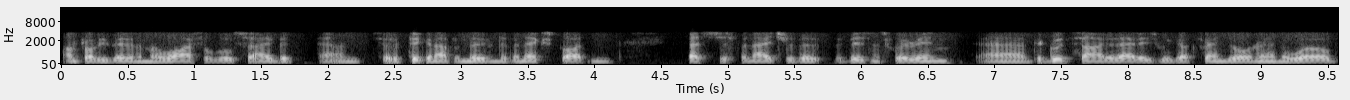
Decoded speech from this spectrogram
I'm probably better than my wife, I will say, but um, sort of picking up and moving to the next spot, and that's just the nature of the, the business we're in. Uh, the good side of that is we've got friends all around the world,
